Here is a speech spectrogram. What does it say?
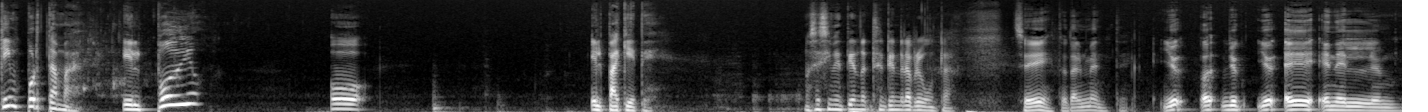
¿Qué importa más? ¿El podio o el paquete? No sé si me entiendo, se entiende la pregunta. Sí, totalmente. Yo, yo, yo eh, en el...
